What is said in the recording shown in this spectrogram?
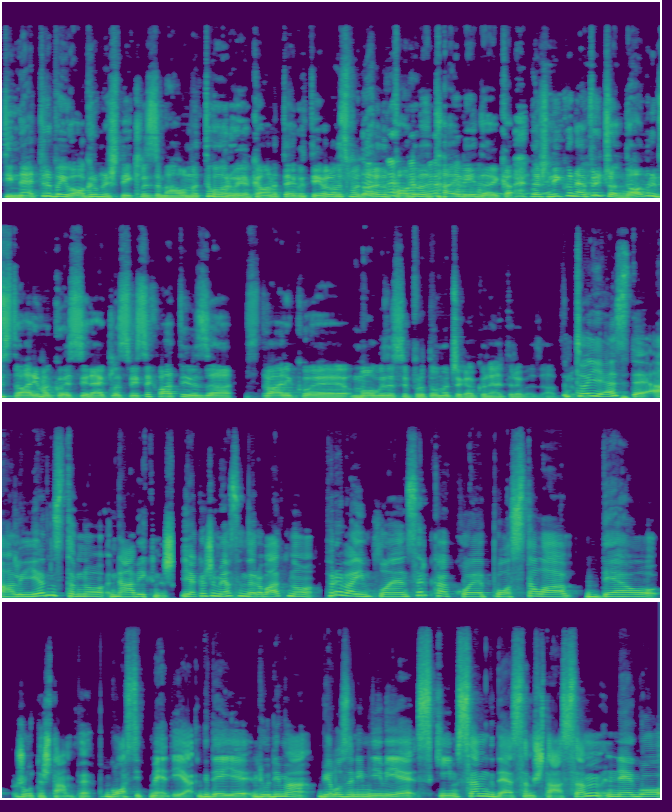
ti ne trebaju ogromne štikle za malu maturu. Ja kao ona te gotivala, onda smo dali da pogleda taj video. I kao, znaš, niko ne priča o dobrim stvarima koje si rekla, svi se hvataju za stvari koje mogu da se protumače kako ne treba zapravo. To jeste, ali jednostavno navikneš. Ja kažem, ja sam verovatno prva influencerka koja je postala deo žute štampe, gossip medija, gde je ljudima bilo zanimljivije s kim sam, gde sam, šta sam, nego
